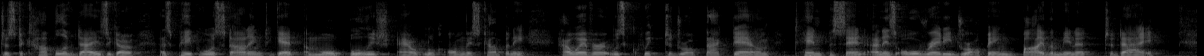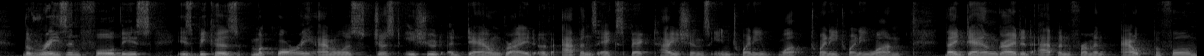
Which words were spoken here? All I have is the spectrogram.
just a couple of days ago as people were starting to get a more bullish outlook on this company. However, it was quick to drop back down 10% and is already dropping by the minute today. The reason for this is because Macquarie analysts just issued a downgrade of Appen's expectations in 20, 2021. They downgraded Appen from an outperform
